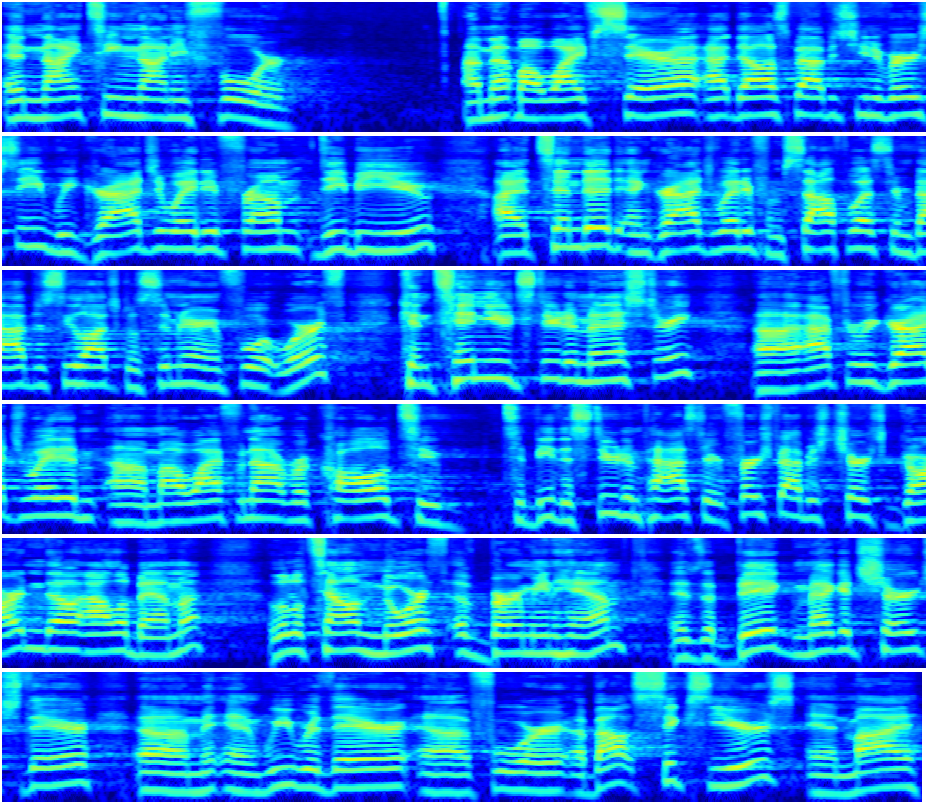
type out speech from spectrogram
in 1994. I met my wife Sarah at Dallas Baptist University. We graduated from DBU. I attended and graduated from Southwestern Baptist Theological Seminary in Fort Worth. Continued student ministry. Uh, after we graduated, uh, my wife and I were called to to be the student pastor at First Baptist Church, Gardendale, Alabama, a little town north of Birmingham. There's a big mega church there, um, and we were there uh, for about six years. And my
